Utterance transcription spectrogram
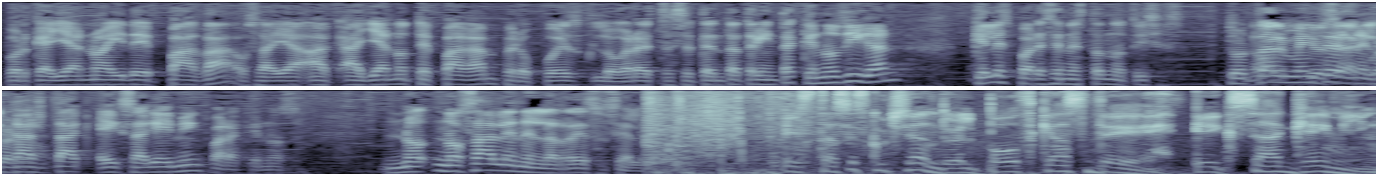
porque allá no hay de paga, o sea, allá, allá no te pagan, pero puedes lograr este 70-30. Que nos digan qué les parecen estas noticias. Totalmente Que usen de el hashtag Exagaming para que nos, no- nos hablen en las redes sociales. Estás escuchando el podcast de Exa Gaming.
